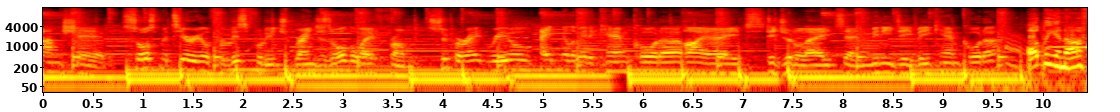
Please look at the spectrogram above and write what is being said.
unshared. Source material for this footage ranges all the way from Super 8 reel, 8mm camcorder, Hi-8, Digital 8 and Mini DV camcorder. Oddly enough,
